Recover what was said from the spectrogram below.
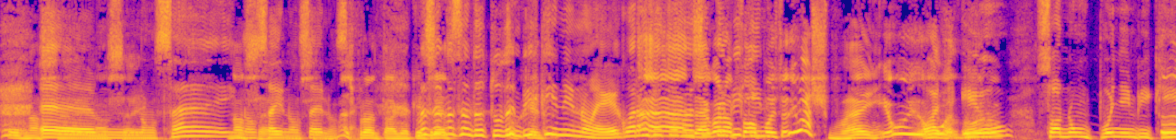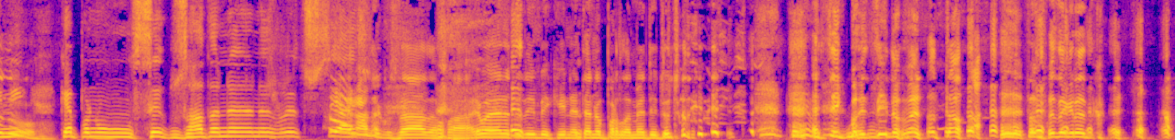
Pois não sei, eh, não sei. não sei, não sei, não sei, não Mas sei. pronto, olha, que Mas, mas anda tudo em o que- biquíni, não é? Agora anda toda a gente agora em o pessoal biquíni. põe tudo. Eu acho bem. Eu, eu Olha, adoro. eu só não me ponho em biquíni, Tudo. que é para não ser gozada na- nas redes Não é sociais. nada gozada, pá. Eu era tudo em biquíni, até no Parlamento e tudo. tudo em biquíni. Assim que me assinam, mas não estou lá para fazer grande coisa.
